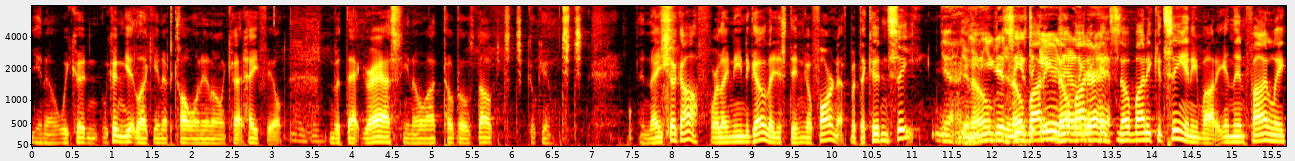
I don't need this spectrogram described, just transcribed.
you know, we couldn't we couldn't get lucky enough to call one in on a cut hayfield, mm-hmm. but that grass, you know, I told those dogs, "Ch-ch, go get 'em," and they took off where they needed to go. They just didn't go far enough, but they couldn't see. Yeah, you you- know, you just see the nobody ears out of the nobody could nobody could see anybody, and then finally.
